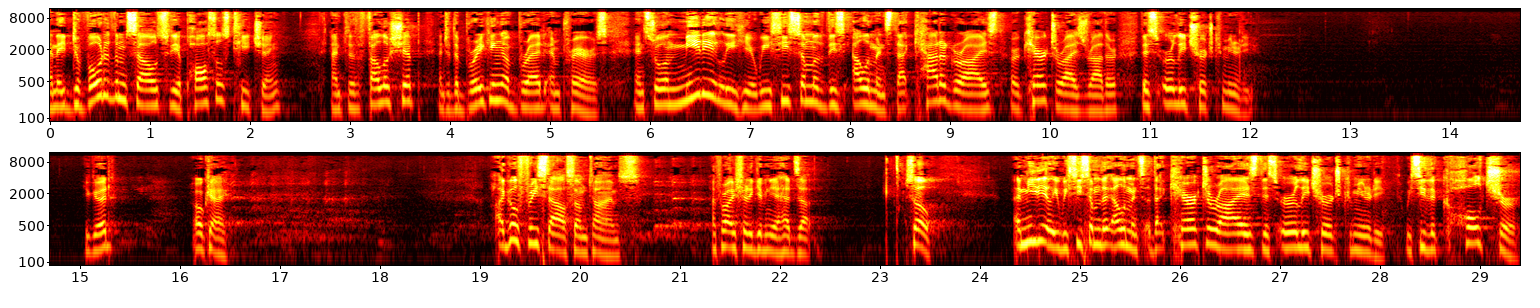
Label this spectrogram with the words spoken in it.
And they devoted themselves to the apostles' teaching and to the fellowship and to the breaking of bread and prayers. And so immediately here we see some of these elements that categorized or characterized rather this early church community. You good? Okay. I go freestyle sometimes. I probably should have given you a heads up. So, immediately we see some of the elements that characterize this early church community. We see the culture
